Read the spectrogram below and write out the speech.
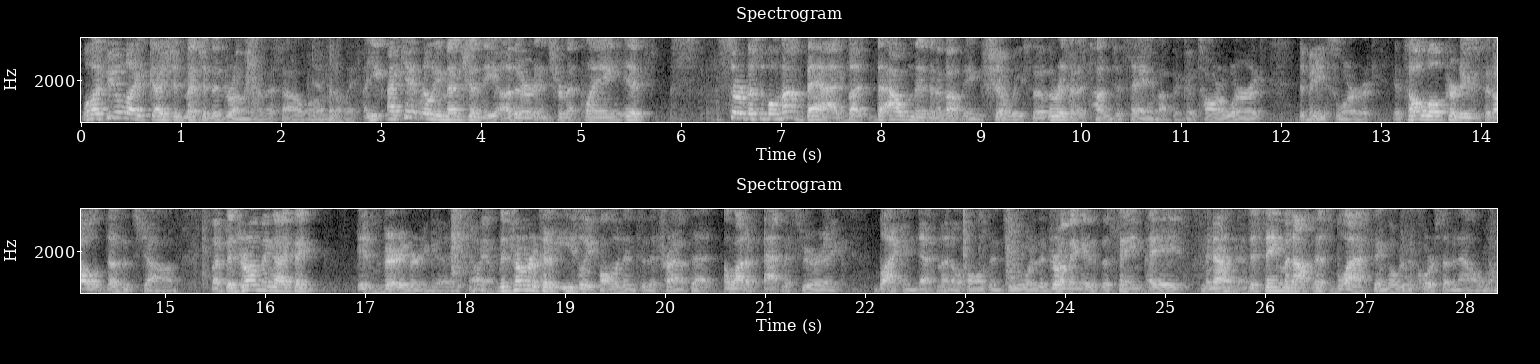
Well, I feel like I should mention the drumming on this album. Definitely. I, I can't really mention the other instrument playing. It's serviceable, not bad, but the album isn't about being showy, so there isn't a ton to say about the guitar work, the bass work. It's all well produced, it all does its job. But the drumming, I think, is very, very good. Oh, yeah. The drummer could have easily fallen into the trap that a lot of atmospheric black and death metal falls into, where the drumming is the same pace, Monotonous. the same monotonous blasting over the course of an album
